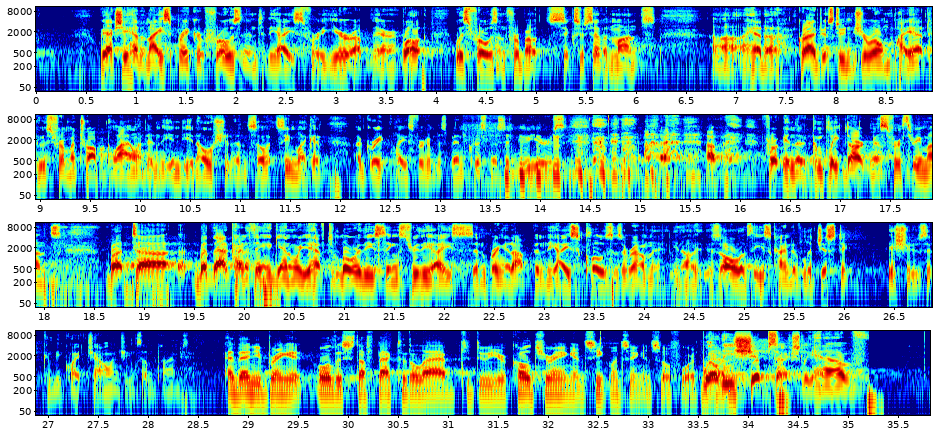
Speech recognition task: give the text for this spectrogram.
we actually had an icebreaker frozen into the ice for a year up there. Well, it was frozen for about six or seven months. Uh, I had a graduate student, Jerome Payette, who's from a tropical island in the Indian Ocean, and so it seemed like a, a great place for him to spend Christmas and New Year's up for, in the complete darkness for three months. But, uh, but that kind of thing, again, where you have to lower these things through the ice and bring it up, and the ice closes around the, you know, there's all of these kind of logistic issues that can be quite challenging sometimes. And then you bring it, all this stuff back to the lab to do your culturing and sequencing and so forth. Well, these ships actually have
